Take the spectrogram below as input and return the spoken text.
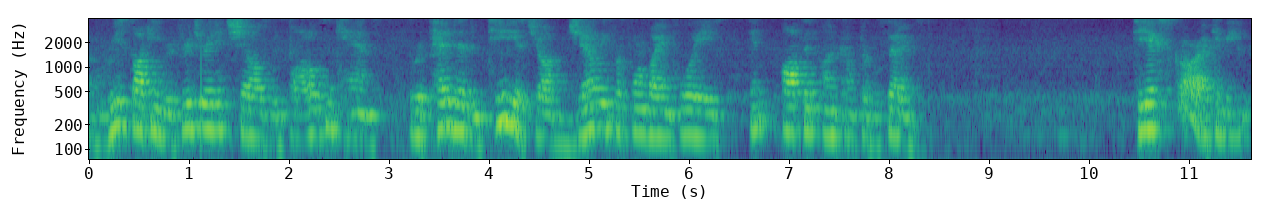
of restocking refrigerated shelves with bottles and cans, a repetitive and tedious job generally performed by employees in often uncomfortable settings. TX SCARA can be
